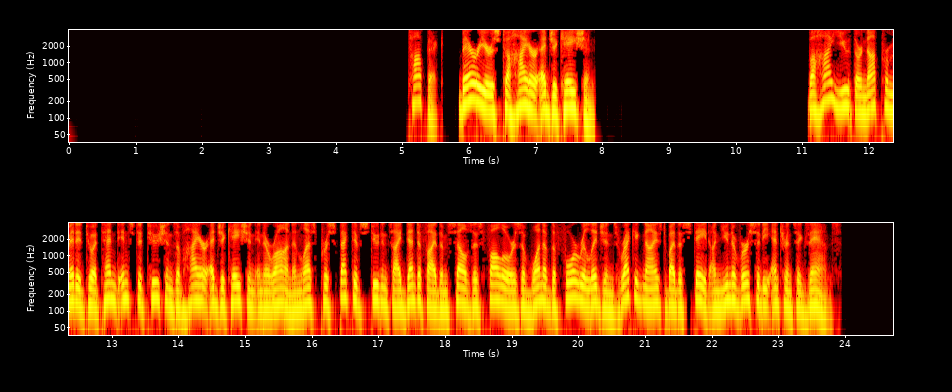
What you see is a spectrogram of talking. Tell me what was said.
Barriers to higher education Bahá'í youth are not permitted to attend institutions of higher education in Iran unless prospective students identify themselves as followers of one of the four religions recognized by the state on university entrance exams.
